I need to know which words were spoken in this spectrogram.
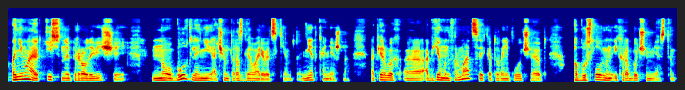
понимают истинную природу вещей, но будут ли они о чём-то разговаривать с кем-то? Нет, конечно. Во-первых, а, объем информации, который они получают, обусловлен их рабочим местом,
